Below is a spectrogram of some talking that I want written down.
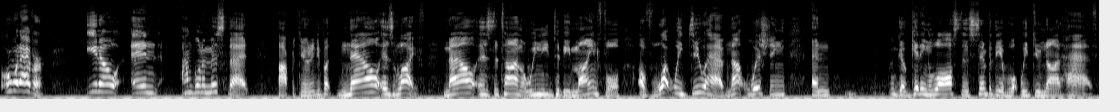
or whatever. You know, and I'm going to miss that opportunity. But now is life. Now is the time that we need to be mindful of what we do have, not wishing and getting lost in sympathy of what we do not have.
